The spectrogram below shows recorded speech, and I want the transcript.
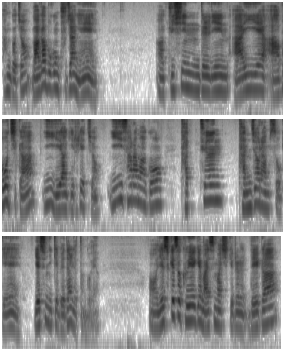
한 거죠? 마가복음 9장에 어, 귀신 들린 아이의 아버지가 이 이야기를 했죠. 이 사람하고 같은 간절함 속에 예수님께 매달렸던 거예요. 어, 예수께서 그에게 말씀하시기를 내가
